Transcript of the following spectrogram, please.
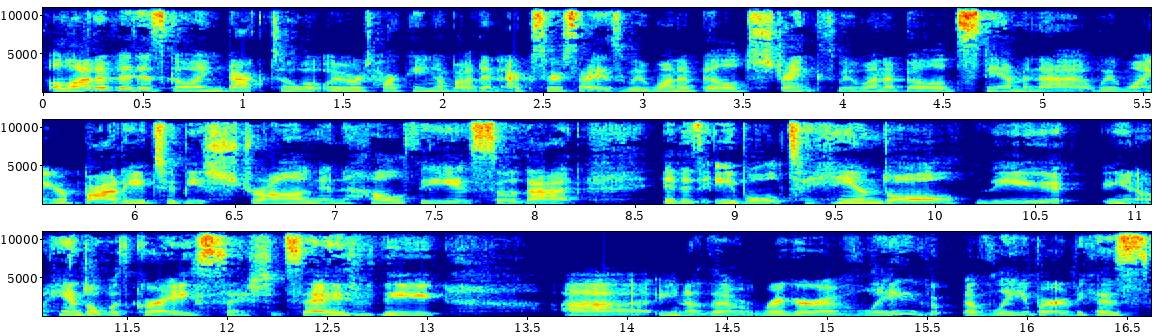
A lot of it is going back to what we were talking about in exercise. We want to build strength, we want to build stamina, we want your body to be strong and healthy so that it is able to handle the, you know, handle with grace, I should say, the uh, you know, the rigor of labor of labor because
